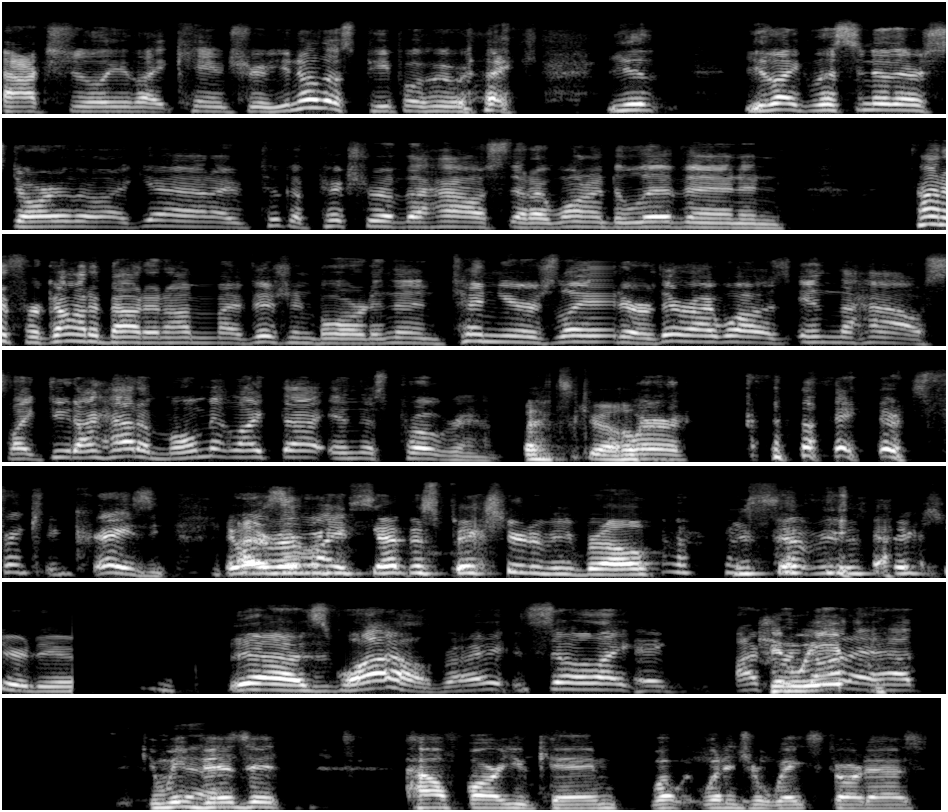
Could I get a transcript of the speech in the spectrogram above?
actually like came true you know those people who like you you like listen to their story they're like yeah and i took a picture of the house that i wanted to live in and kind of forgot about it on my vision board and then 10 years later there i was in the house. Like dude i had a moment like that in this program let's go. where like, it was freaking crazy. It i remember like, you sent this picture to me bro. You sent me this yeah. picture dude. Yeah it was wild right? So like hey, i can forgot we, i had can we yeah. visit how far you came? What what did your weight start as?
